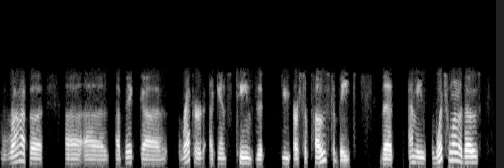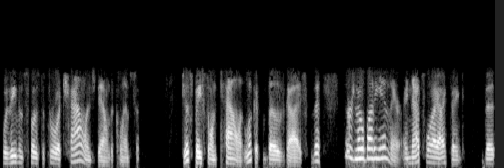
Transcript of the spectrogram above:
run up a a a, a big uh, record against teams that you are supposed to beat. That I mean, which one of those was even supposed to throw a challenge down to Clemson? Just based on talent, look at those guys. There's nobody in there, and that's why I think that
